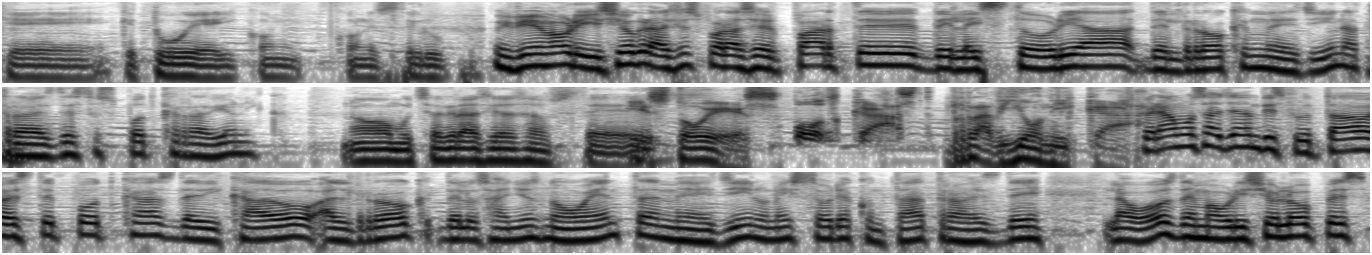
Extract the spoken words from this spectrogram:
que, tuve ahí con, con este grupo. Muy bien, Mauricio, gracias por hacer parte de la historia del rock en Medellín a través de estos podcasts Radiónica. No, muchas gracias a ustedes. Esto es Podcast Radiónica. Esperamos hayan disfrutado de este podcast dedicado al rock de los años 90 en Medellín, una historia contada a través de la voz de Mauricio López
